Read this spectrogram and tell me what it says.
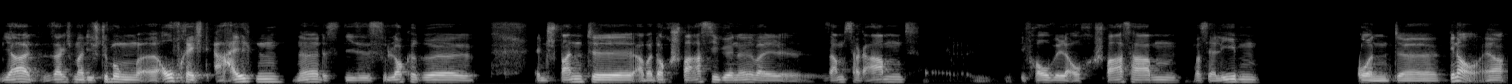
ja, sage ich mal, die Stimmung äh, aufrecht erhalten. Ne? Das, dieses lockere, entspannte, aber doch spaßige, ne? weil Samstagabend, die Frau will auch Spaß haben, was erleben. Und äh, genau, ja.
